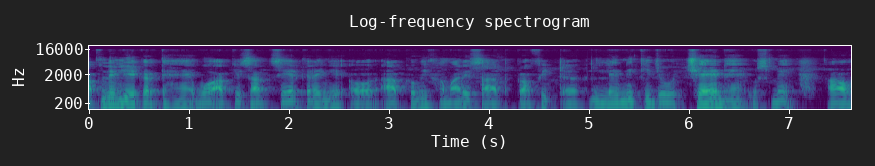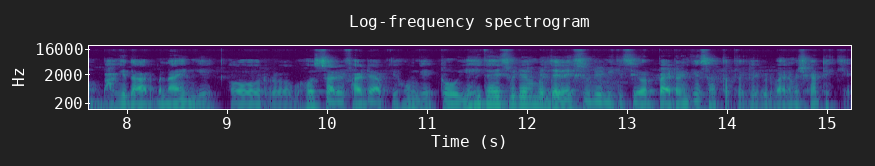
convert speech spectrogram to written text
अपने लिए करते हैं, वो आपके साथ शेयर करेंगे और आपको भी हमारे साथ प्रॉफिट लेने की जो चैन है, उसमें भागीदार बनाएँगे और बहुत सारे फ़ायदे आपके होंगे। तो यही था इस वीडियो में। मिलते हैं नेक्स्ट वीडियो में किसी और पैटर्न के साथ। तब तक के लिए गुड बाय नमस्कार ठीक है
